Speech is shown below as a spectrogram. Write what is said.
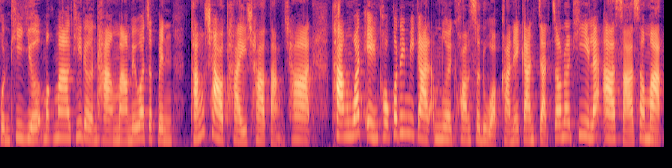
คนที่เยอะมากๆที่เดินทางมาไม่ว่าจะเป็นทั้งชาวไทยชาวต่างชาติ ทางวัดเองเขาก็ได้มีการอำนวยความสะดวกค่ะในการจัดเจ้าหน้าที่และอาสาสมัคร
